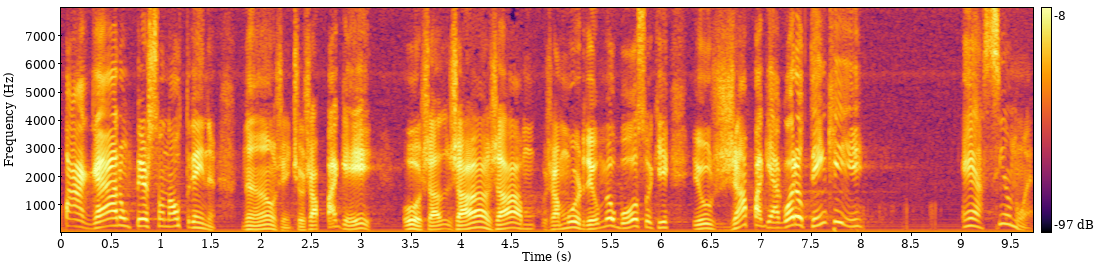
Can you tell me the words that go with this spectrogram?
pagar um personal trainer. Não, gente, eu já paguei. Oh, já, já, já, já mordeu o meu bolso aqui. Eu já paguei, agora eu tenho que ir. É assim ou não é?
